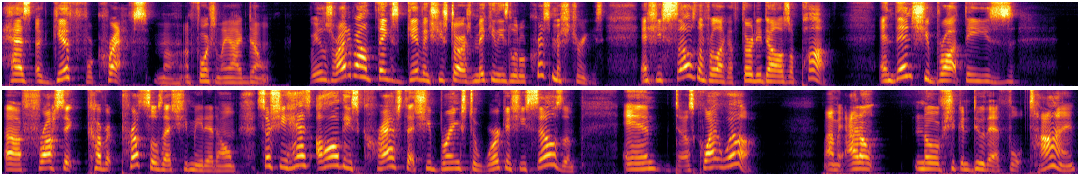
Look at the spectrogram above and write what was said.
has a gift for crafts. No, unfortunately, I don't. it was right around Thanksgiving she starts making these little Christmas trees, and she sells them for like a thirty dollars a pop. And then she brought these uh, frosted covered pretzels that she made at home. So she has all these crafts that she brings to work and she sells them, and does quite well. I mean, I don't know if she can do that full time,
